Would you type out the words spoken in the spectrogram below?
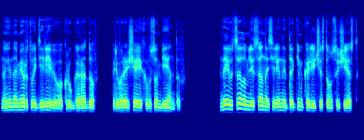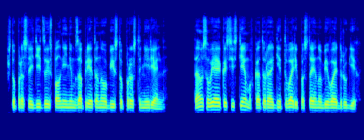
но и на мертвые деревья вокруг городов, превращая их в зомбиентов. Да и в целом леса населены таким количеством существ, что проследить за исполнением запрета на убийство просто нереально. Там своя экосистема, в которой одни твари постоянно убивают других,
